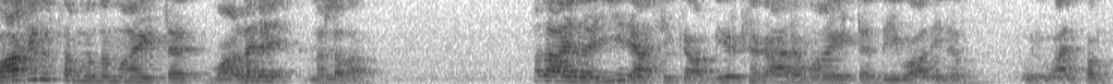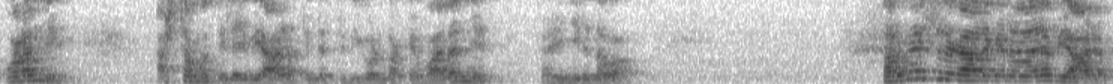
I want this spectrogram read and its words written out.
വാഹന സംബന്ധമായിട്ട് വളരെ നല്ലതാണ്. അതായത് ഈ രാശിക്കാർ ദീർഘകാലമായിട്ട് ദൈവാധീനം ഒരു അല്പം കുറഞ്ഞ് അഷ്ടമത്തിലെ വ്യാഴത്തിന്റെ സ്ഥിതി കൊണ്ടൊക്കെ വലഞ്ഞ് കഴിഞ്ഞിരുന്നവർ. സർവേശ്വരകാരകനായ വ്യാഴം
